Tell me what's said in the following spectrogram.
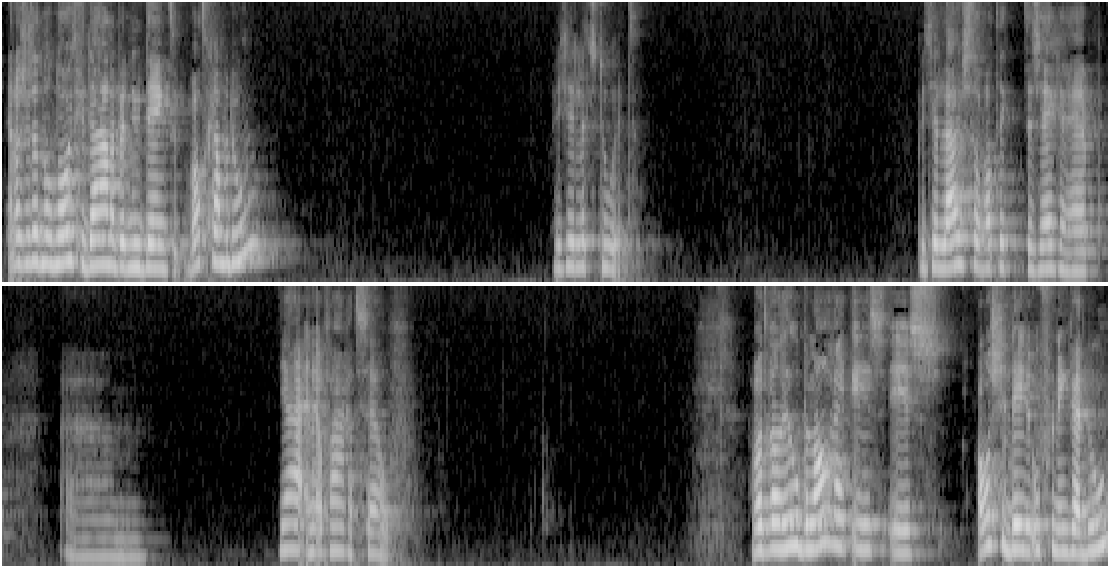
En als je dat nog nooit gedaan hebt en nu denkt, wat gaan we doen? Weet je, let's do it. Weet je, luister wat ik te zeggen heb. Ehm, ja, en ervaar het zelf. Wat wel heel belangrijk is, is als je deze oefening gaat doen,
